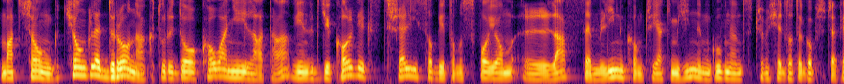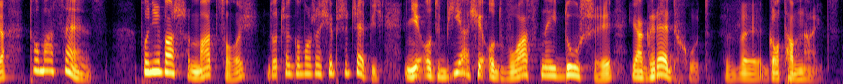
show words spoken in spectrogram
ma ciąg, ciągle drona, który dookoła niej lata, więc gdziekolwiek strzeli sobie tą swoją lasem, linką czy jakimś innym głównym, czym się do tego przyczepia, to ma sens. Ponieważ ma coś, do czego może się przyczepić. Nie odbija się od własnej duszy, jak Red Hood w Gotham Knights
